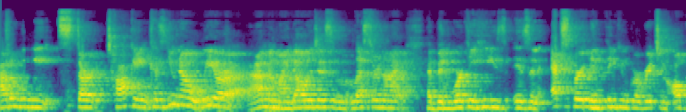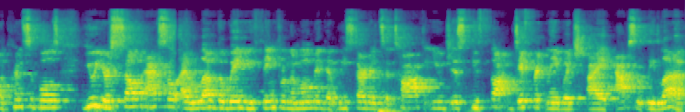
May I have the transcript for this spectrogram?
How do we start talking? Because you know we are i'm a mindologist and lester and i have been working. He's is an expert in Think and Grow Rich and all the principles. You yourself axel i love the way you think from the moment that we started to talk. You just you thought differently which i absolutely love.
